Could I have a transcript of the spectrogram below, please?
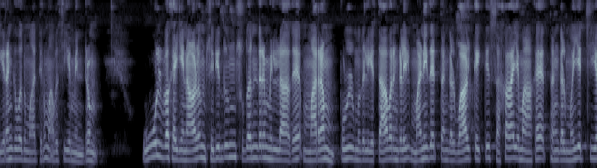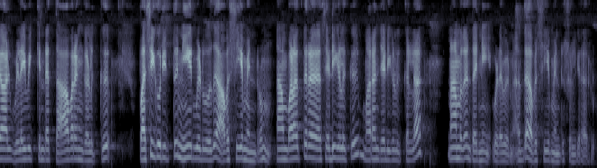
இறங்குவது மாத்திரம் அவசியம் என்றும். ஊழ்வகையினாலும் சிறிதும் சுதந்திரமில்லாத மரம் புல் முதலிய தாவரங்களில் மனிதர் தங்கள் வாழ்க்கைக்கு சகாயமாக தங்கள் முயற்சியால் விளைவிக்கின்ற தாவரங்களுக்கு பசி குறித்து நீர் விடுவது அவசியம் என்றும் நாம் வளர்த்துற செடிகளுக்கு மரஞ்செடிகளுக்கெல்லாம் நாம் தான் தண்ணி விட வேணும் அது அவசியம் என்று சொல்கிறார்கள்.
